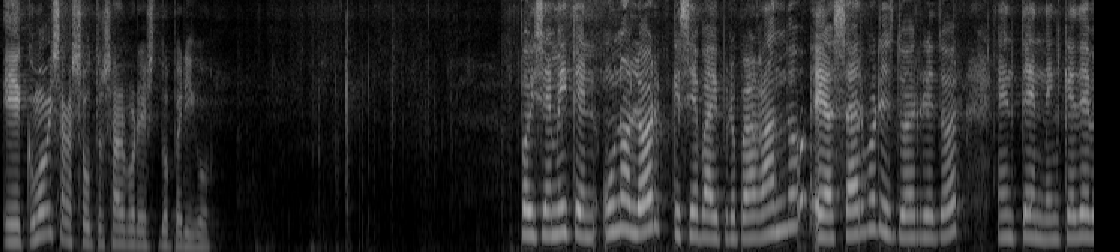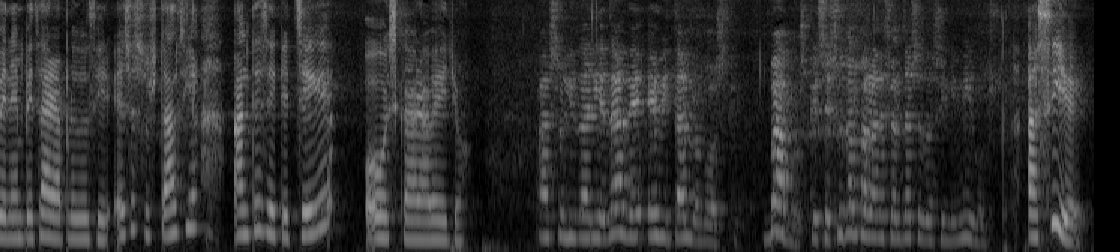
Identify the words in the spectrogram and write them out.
E como vexan as outras árbores do perigo? pois emiten un olor que se vai propagando e as árbores do arredor entenden que deben empezar a producir esa sustancia antes de que chegue o escarabello. A solidariedade é vital no bosque. Vamos, que se axudan para defenderse dos inimigos. Así é,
